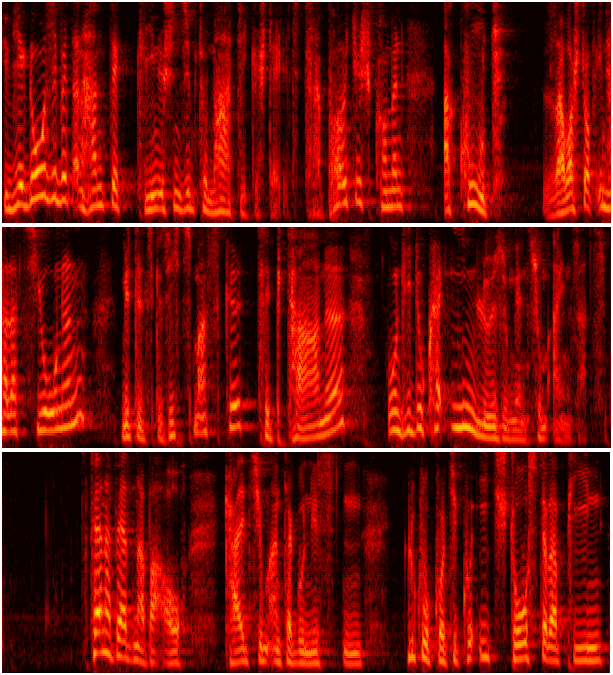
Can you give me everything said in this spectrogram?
Die Diagnose wird anhand der klinischen Symptomatik gestellt. Therapeutisch kommen akut Sauerstoffinhalationen mittels Gesichtsmaske, Triptane und Lidocain-Lösungen zum Einsatz. Ferner werden aber auch Calciumantagonisten, Glukokortikoid-Stoßtherapien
